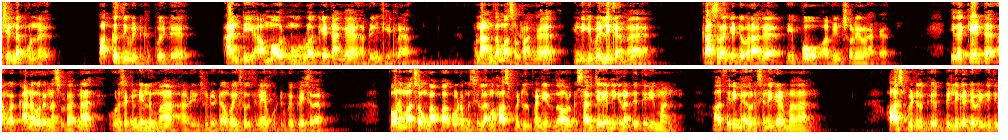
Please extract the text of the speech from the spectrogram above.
சின்ன பொண்ணு பக்கத்து வீட்டுக்கு போயிட்டு ஆன்ட்டி அம்மா ஒரு நூறுரூவா கேட்டாங்க அப்படின்னு கேட்குறா உன்னை அந்தம்மா சொல்கிறாங்க இன்னைக்கு வெள்ளிக்கிழமை காசெல்லாம் கேட்டு வராத நீ போ அப்படின்னு சொல்லிடுறாங்க. இதை கேட்ட அவங்க கணவர் என்ன சொல்கிறாருன்னா ஒரு செகண்ட் நில்லுமா அப்படின்னு சொல்லிட்டு ஒய்ஃபுக்கு தனியாக கூப்பிட்டு போய் பேசுகிறார் போன மாதம் உங்கள் அப்பாவுக்கு உடம்பு சரியில்லாமல் ஹாஸ்பிட்டல் பண்ணியிருந்தோம் அவருக்கு சர்ஜரி என்னைக்கு நடந்தது தெரியுமான்னு. ஆ தெரியுமே ஒரு சனிக்கிழமை தான் ஹாஸ்பிட்டலுக்கு பில்லு கட்ட வேண்டியது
